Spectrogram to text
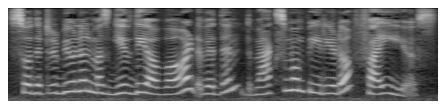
So the tribunal must give the award within the maximum period of five years.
